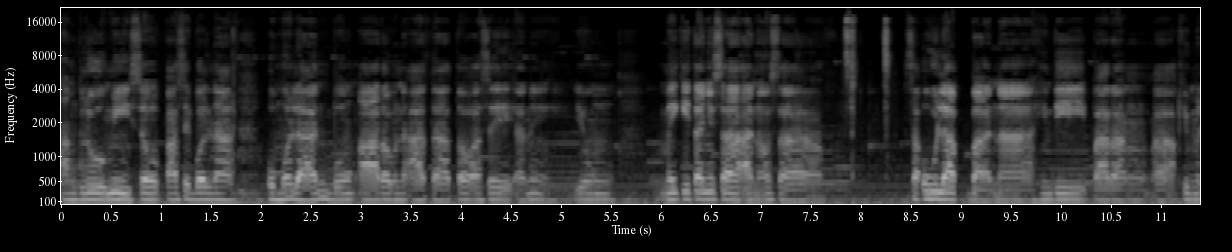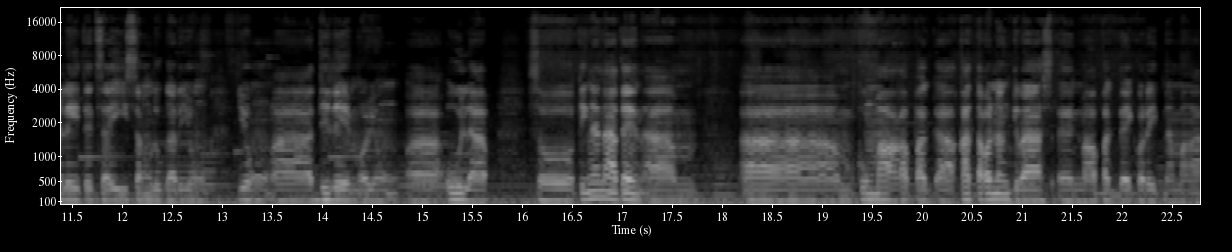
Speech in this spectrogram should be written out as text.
ang gloomy. So possible na umulan buong araw na ata to kasi ano eh, yung may kita nyo sa ano sa sa ulap ba na hindi parang ah, accumulated sa isang lugar yung yung ah, dilim or yung ah, ulap. So tingnan natin um um, kung makakapag-cut ako ng grass and makapag-decorate ng mga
